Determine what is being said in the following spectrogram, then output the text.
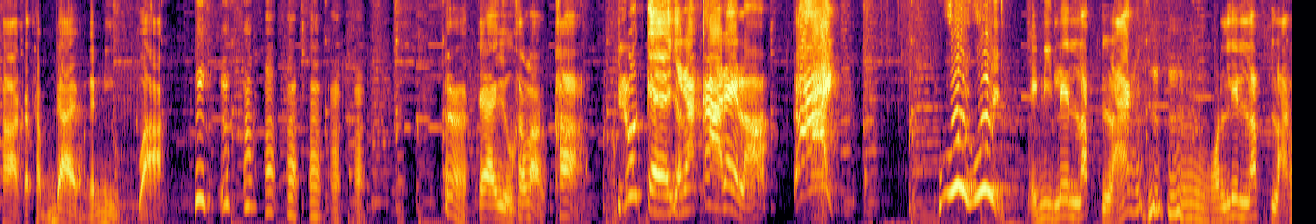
ข้าก็ทำได้เหมือนกันนี่หว่าแกอยู่ข้างหลังข้าคิดว่าแกจะรักข้าได้เหรอได้วุ้ยวุ้ยไอ้นี่เล่นลับหลัง มันเล่นลับหลัง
